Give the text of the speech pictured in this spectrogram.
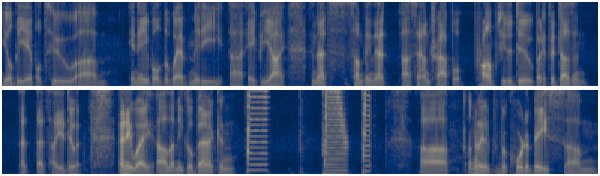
you'll be able to um, enable the web MIDI uh, API. And that's something that uh, Soundtrap will prompt you to do, but if it doesn't, that, that's how you do it. Anyway, let me go back and uh, I'm going to record a bass. Um,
